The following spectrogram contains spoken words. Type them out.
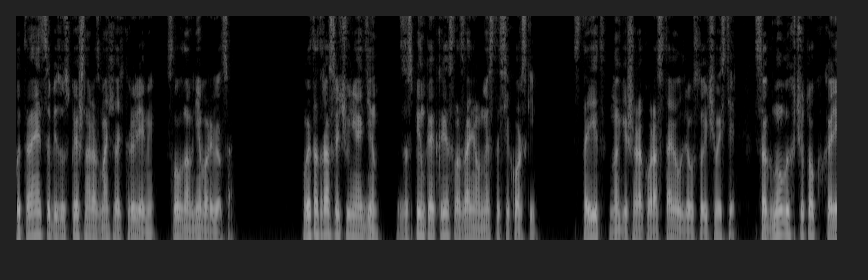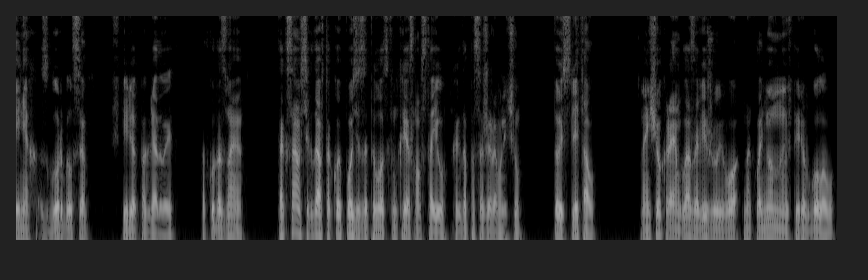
Пытается безуспешно размахивать крыльями, словно в небо рвется. В этот раз лечу не один. За спинкой кресла занял место Сикорский. Стоит, ноги широко расставил для устойчивости. Согнул их чуток в коленях, сгорбился, вперед поглядывает. Откуда знаю? Так сам всегда в такой позе за пилотским креслом стою, когда пассажиром лечу. То есть летал. А еще краем глаза вижу его наклоненную вперед голову.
